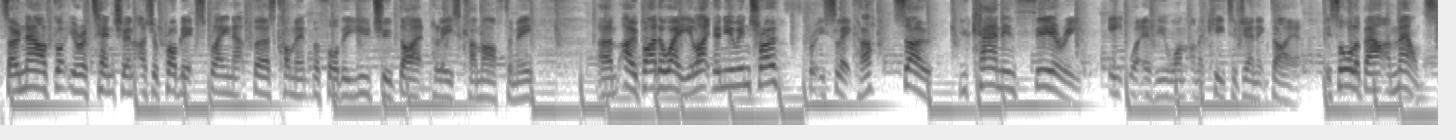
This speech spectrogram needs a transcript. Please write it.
So now I've got your attention, I should probably explain that first comment before the YouTube diet police come after me. Um, oh, by the way, you like the new intro? Pretty slick, huh? So, you can, in theory, eat whatever you want on a ketogenic diet. It's all about amounts.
